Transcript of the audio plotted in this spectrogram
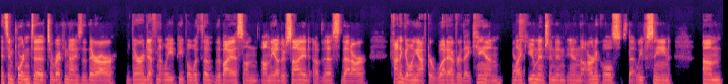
it's important to to recognize that there are there are definitely people with the the bias on on the other side of this that are kind of going after whatever they can yes. like you mentioned in in the articles that we've seen um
